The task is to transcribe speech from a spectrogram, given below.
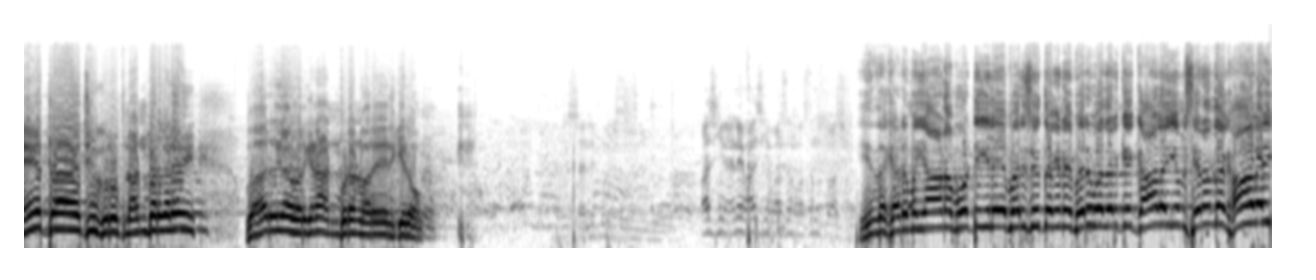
நேதாஜி குரூப் நண்பர்களை வருக வருகிற அன்புடன் வரவேற்கிறோம். இந்த கடுமையான போட்டியிலே பரிசு தொகையினை பெறுவதற்கு காளையும் சிறந்த காளை.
